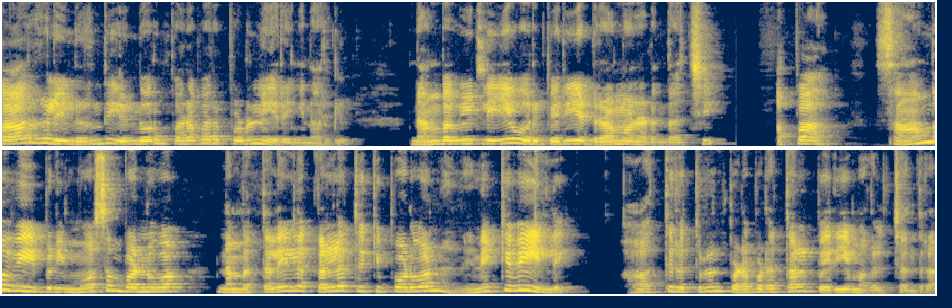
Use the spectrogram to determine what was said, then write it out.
கார்களிலிருந்து எல்லோரும் பரபரப்புடன் இறங்கினார்கள். நம்ம வீட்லேயே ஒரு பெரிய ட்ராமா நடந்தாச்சு. அப்பா சாம்பவி இப்படி மோசம் பண்ணுவா? நம்ம தலையில கல்ல தூக்கி போடுவான்னு நினைக்கவே இல்லை. ஆத்திரத்துடன் படபடத்தால் பெரிய மகள் சந்திரா.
